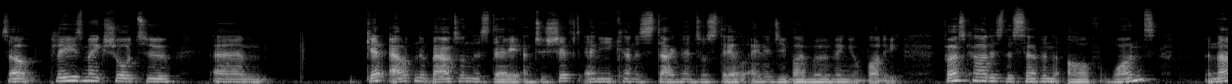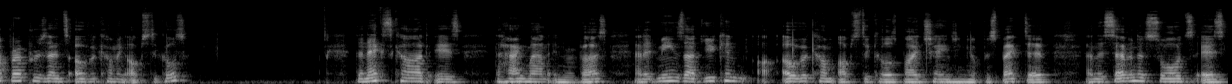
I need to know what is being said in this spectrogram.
So please make sure to um, Get out and about on this day and to shift any kind of stagnant or stale energy by moving your body. First card is the Seven of Wands, and that represents overcoming obstacles. The next card is the Hangman in reverse, and it means that you can uh, overcome obstacles by changing your perspective. And the Seven of Swords is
